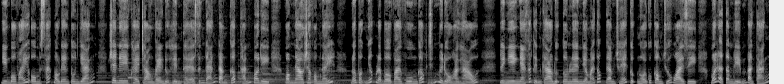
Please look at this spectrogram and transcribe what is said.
Diện bộ váy ôm sát màu đen tôn dáng, Jenny khoe trọn vẹn được hình thể xứng đáng đẳng cấp thánh body, vòng nào ra vòng nấy. Nổi bật nhất là bờ vai vuông góc 90 độ hoàn hảo. Tuy nhiên, nhan sắc đỉnh cao được tôn lên nhờ mái tóc cam chóe cực nổi của công chúa YG mới là tâm điểm bàn tán.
